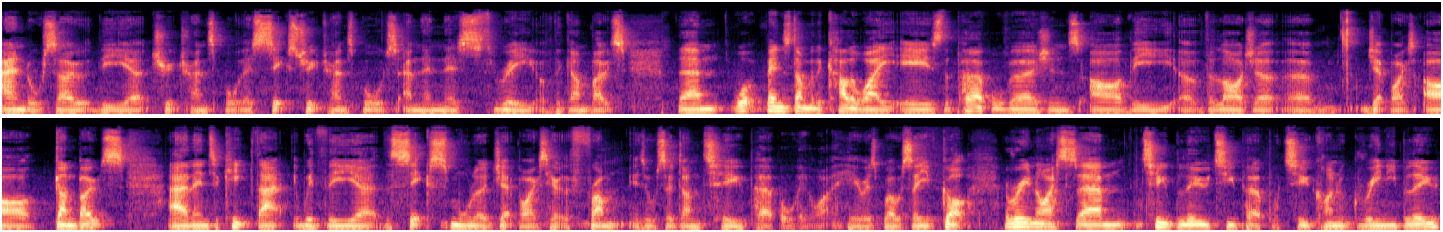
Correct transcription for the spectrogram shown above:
and also the uh, troop transport. There's six troop transports and then there's three of the gunboats. Um, what Ben's done with the colorway is the purple versions are the uh, the larger um, jet bikes are gunboats, and then to keep that with the uh, the six smaller jet bikes here at the front is also done two purple here as well. So you've got a really nice um, two blue, two purple, two kind of greeny blue,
